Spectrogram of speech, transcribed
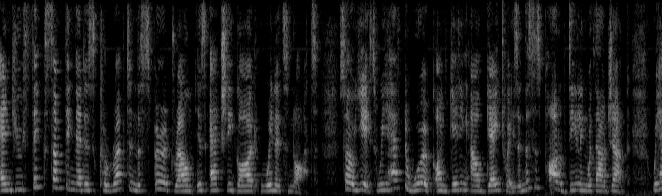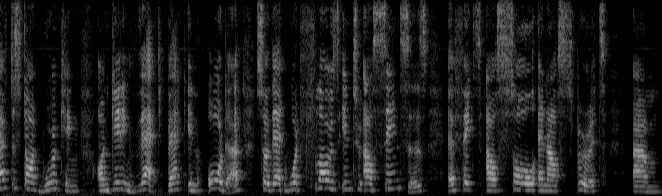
and you think something that is corrupt in the spirit realm is actually God when it's not. So, yes, we have to work on getting our gateways, and this is part of dealing with our junk. We have to start working on getting that back in order so that what flows into our senses affects our soul and our spirit um,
